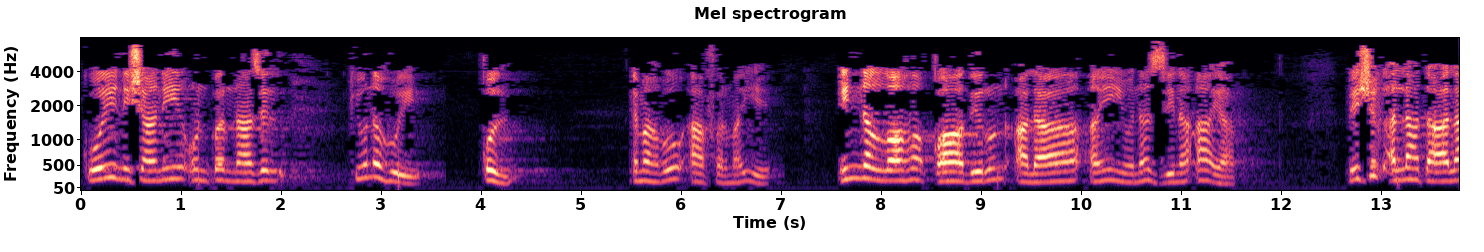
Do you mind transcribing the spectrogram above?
کوئی نشانی ان پر نازل کیوں نہ ہوئی؟ قل اے محبوب، آپ فرمائیے، ان اللہ قادر علی بے شک اللہ تعالی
